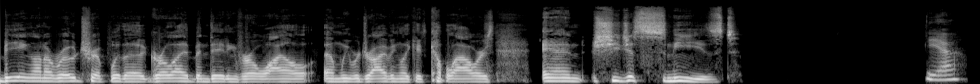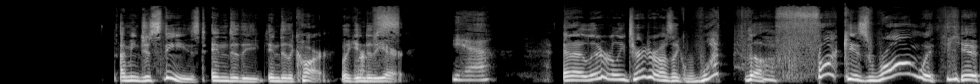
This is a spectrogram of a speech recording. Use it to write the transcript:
being on a road trip with a girl I had been dating for a while, and we were driving like a couple hours, and she just sneezed yeah. I mean, just sneezed into the into the car, like into the air. Yeah. And I literally turned to her. I was like, "What the fuck is wrong with you?"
